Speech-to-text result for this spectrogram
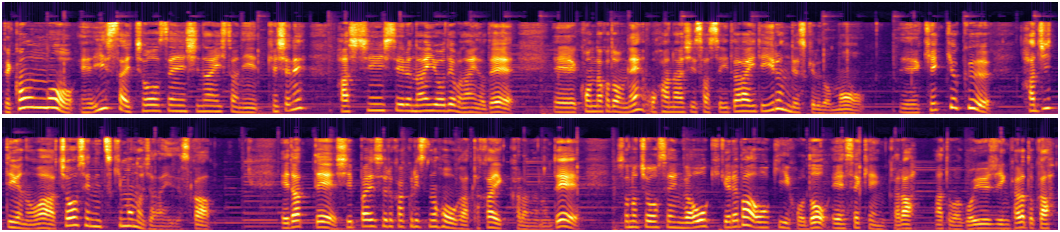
で、今後、えー、一切挑戦しない人に、決してね、発信している内容ではないので、えー、こんなことをね、お話しさせていただいているんですけれども、え、結局、恥っていうのは挑戦につきものじゃないですか。えだって失敗する確率の方が高いからなのでその挑戦が大きければ大きいほど、え世間からあとはご友人からとか、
